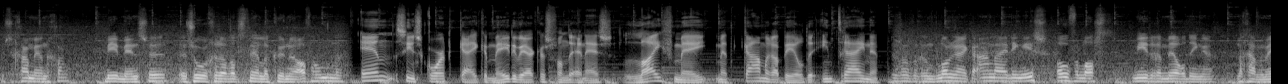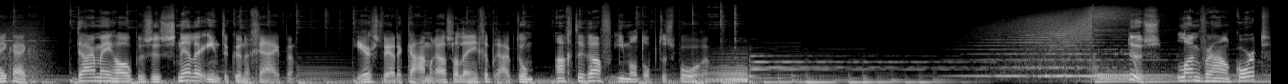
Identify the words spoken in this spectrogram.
Dus we gaan mee aan de gang. Meer mensen zorgen dat we wat sneller kunnen afhandelen. En sinds kort kijken medewerkers van de NS live mee met camerabeelden in treinen. Dus als er een belangrijke aanleiding is, overlast, meerdere meldingen, dan gaan we meekijken. Daarmee hopen ze sneller in te kunnen grijpen. Eerst werden camera's alleen gebruikt om achteraf iemand op te sporen. Dus, lang verhaal kort.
